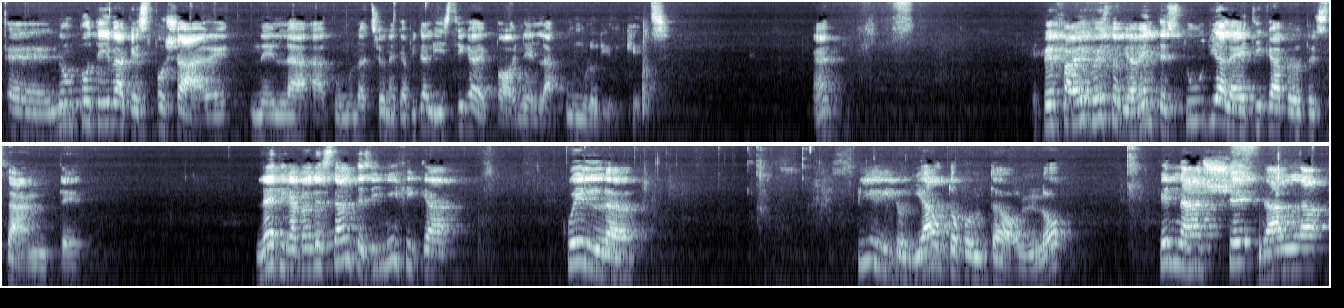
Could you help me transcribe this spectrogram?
eh, non poteva che sfociare nell'accumulazione capitalistica e poi nell'accumulo di ricchezze. Eh? Per fare questo ovviamente studia l'etica protestante. L'etica protestante significa quel spirito di autocontrollo che nasce dalla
